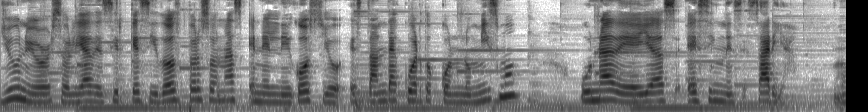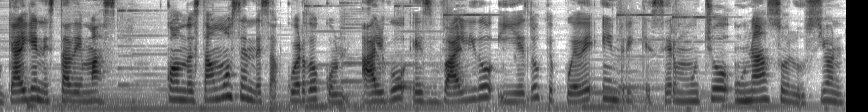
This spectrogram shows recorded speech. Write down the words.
Jr. solía decir que si dos personas en el negocio están de acuerdo con lo mismo, una de ellas es innecesaria, como que alguien está de más. Cuando estamos en desacuerdo con algo es válido y es lo que puede enriquecer mucho una solución.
